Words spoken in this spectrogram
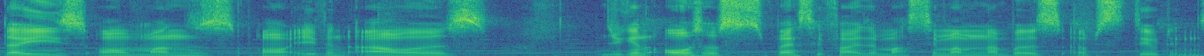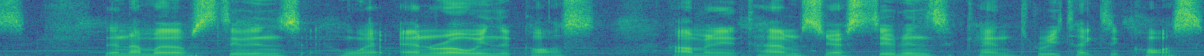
days or months or even hours. You can also specify the maximum numbers of students. The number of students who have enrolled in the course how many times your students can retake the course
